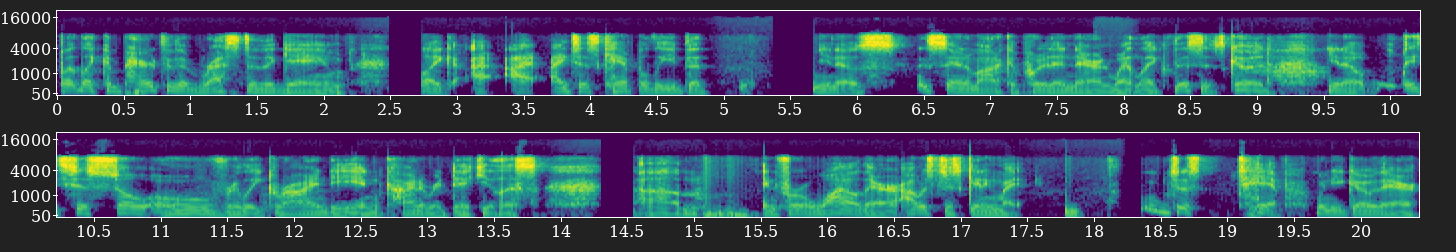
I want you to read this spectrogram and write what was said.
but like compared to the rest of the game, like I, I, I just can't believe that you know Santa Monica put it in there and went like this is good. You know it's just so overly grindy and kind of ridiculous. Um, and for a while there, I was just getting my just tip when you go there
